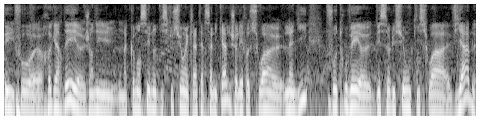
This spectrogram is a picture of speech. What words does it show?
Il faut euh, regarder. Euh, j'en ai, on a commencé nos discussions avec l'intersyndicale. Je les reçois euh, lundi. Il faut trouver des solutions qui soient viables.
